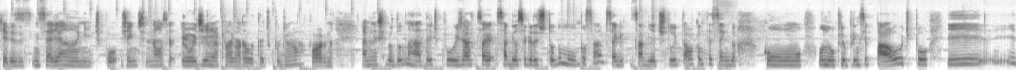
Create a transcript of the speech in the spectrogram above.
que eles inserem a Anne. Tipo, gente, nossa, eu odiei aquela garota, tipo, de uma forma. A menina chegou do nada tipo, já sabia o segredo de todo mundo, sabe? Sabia de tudo que tava acontecendo com o núcleo principal, tipo, e, e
